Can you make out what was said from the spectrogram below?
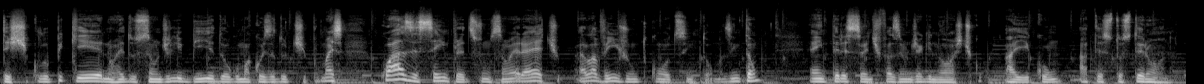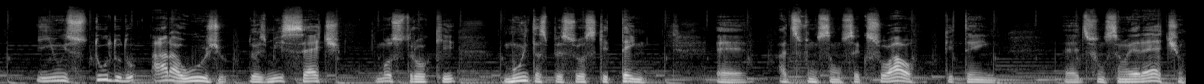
testículo pequeno, redução de libido, alguma coisa do tipo. Mas quase sempre a disfunção erétil ela vem junto com outros sintomas. Então é interessante fazer um diagnóstico aí com a testosterona. Em um estudo do Araújo, 2007, mostrou que muitas pessoas que têm é, a disfunção sexual, que têm é, disfunção erétil,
